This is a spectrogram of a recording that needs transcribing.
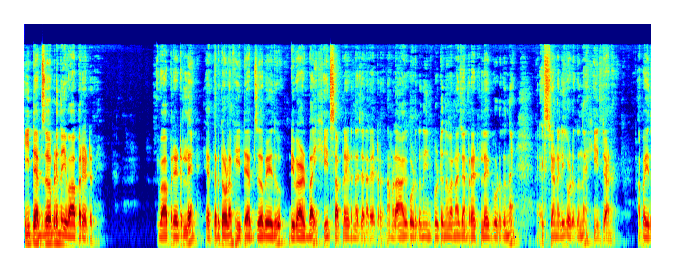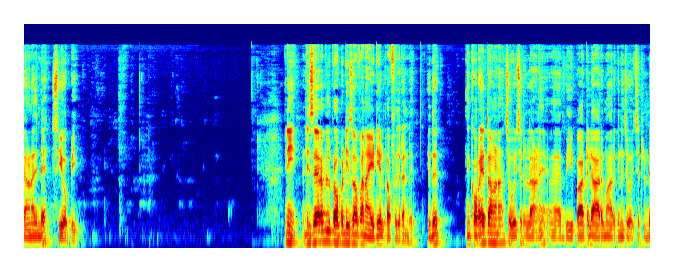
heat absorbed in the evaporator ഇവാപ്പറേറ്ററിൽ എത്രത്തോളം ഹീറ്റ് അബ്സോർബ് ചെയ്തു? ഡിവൈഡ് ബൈ ഹീറ്റ് സപ്ലൈഡ് എന്ന ജനറേറ്റർ നമ്മൾ ആകെ കൊടുക്കുന്ന ഇൻപുട്ട് എന്ന് പറഞ്ഞാൽ ജനറേറ്ററിലേക്ക് കൊടുക്കുന്ന എക്സ്റ്റേണലി കൊടുക്കുന്ന ഹീറ്റാണ് അപ്പോൾ ഇതാണ് അതിന്റെ സി ഒ പി ഇനി desirable properties of an ideal refrigerant ഇത് കുറേ തവണ ചോദിച്ചിട്ടുള്ളതാണ്. ബി പാർട്ടിൽ ആറ് മാർക്കിന് ചോദിച്ചിട്ടുണ്ട്.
